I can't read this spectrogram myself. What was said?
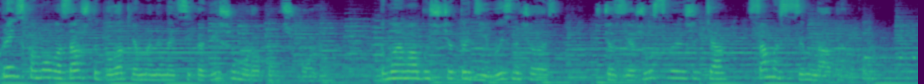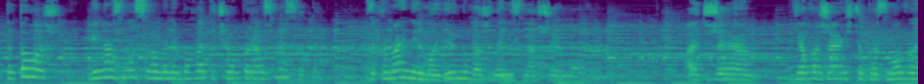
Українська мова завжди була для мене найцікавішим уроком в школі. Тому я, мабуть, ще тоді визначилась, що зв'яжу своє життя саме з цим напрямком. До того ж, війна змусила мене багато чого переосмислити, зокрема й неймовірну важливість нашої мови. Адже я вважаю, що без мови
